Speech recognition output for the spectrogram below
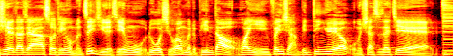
谢谢大家收听我们这一集的节目。如果喜欢我们的频道欢迎分享并订阅哦。我们下次再见。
